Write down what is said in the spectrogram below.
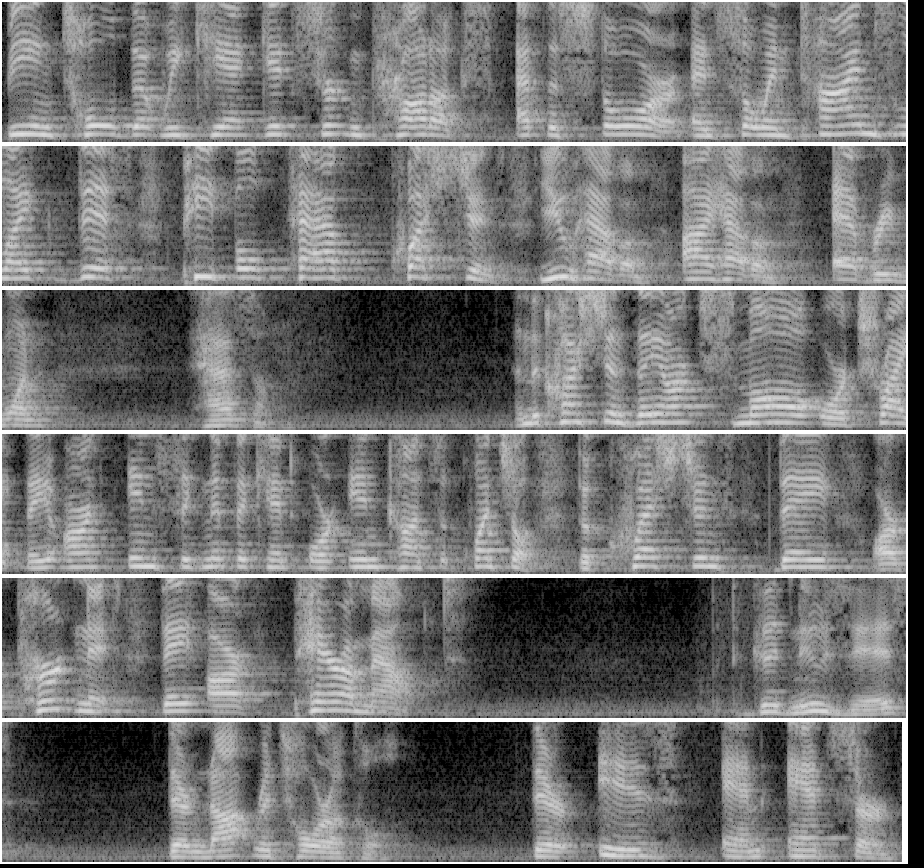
being told that we can't get certain products at the store. And so, in times like this, people have questions. You have them, I have them, everyone has them. And the questions, they aren't small or trite. They aren't insignificant or inconsequential. The questions, they are pertinent. They are paramount. But the good news is, they're not rhetorical. There is an answer.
